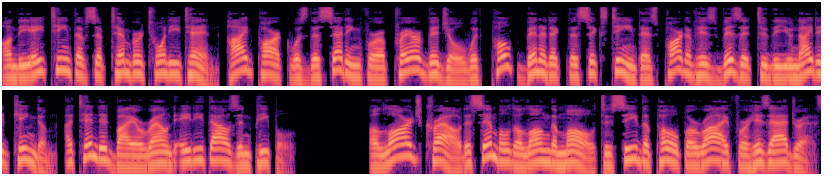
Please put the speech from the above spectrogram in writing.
On the 18th of September 2010, Hyde Park was the setting for a prayer vigil with Pope Benedict XVI as part of his visit to the United Kingdom, attended by around 80,000 people. A large crowd assembled along the mall to see the Pope arrive for his address.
